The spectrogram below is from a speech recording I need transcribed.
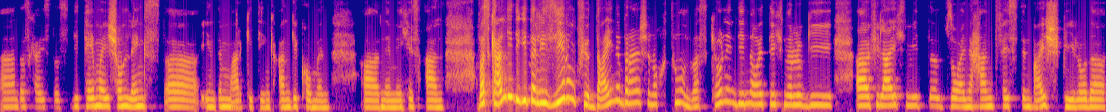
Äh, das heißt, dass die Thema ist schon längst äh, in dem Marketing angekommen äh, nehme ich es an. Was kann die Digitalisierung für deine Branche noch tun? Was können die neue Technologie äh, vielleicht mit äh, so einem handfesten Beispiel oder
